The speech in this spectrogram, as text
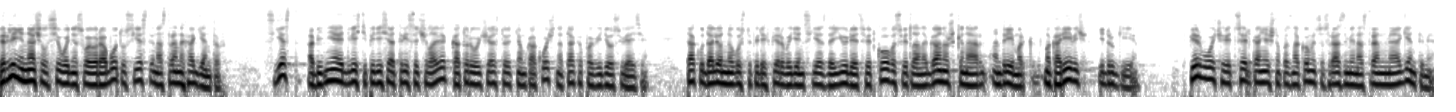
Берлине начал сегодня свою работу съезд иностранных агентов – Съезд объединяет 250-300 человек, которые участвуют в нем как очно, так и по видеосвязи. Так удаленно выступили в первый день съезда Юлия Цветкова, Светлана Ганушкина, Андрей Макаревич и другие. В первую очередь цель, конечно, познакомиться с разными иностранными агентами,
